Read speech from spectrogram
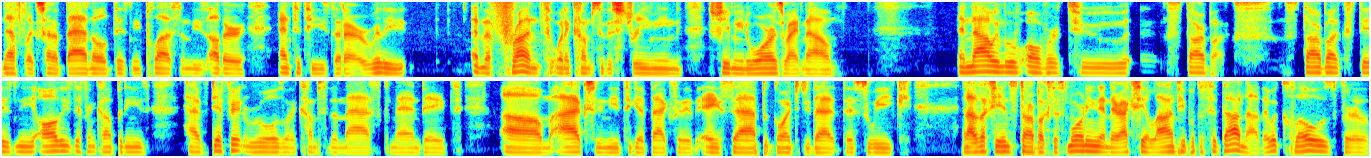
Netflix, trying to battle Disney Plus and these other entities that are really in the front when it comes to the streaming streaming wars right now. And now we move over to Starbucks. Starbucks, Disney, all these different companies have different rules when it comes to the mask mandate. Um, I actually need to get vaccinated ASAP. Going to do that this week. And I was actually in Starbucks this morning, and they're actually allowing people to sit down now. They were closed for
